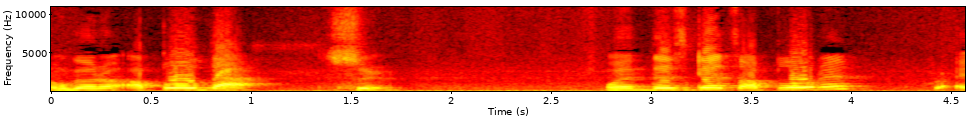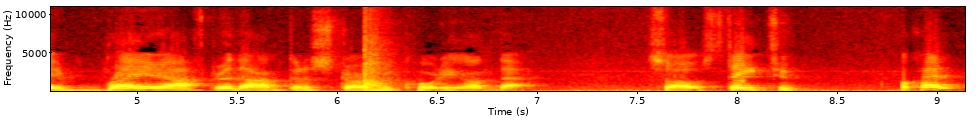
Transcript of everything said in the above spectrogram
I'm gonna upload that soon. When this gets uploaded, right after that, I'm gonna start recording on that. So stay tuned. Okay?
